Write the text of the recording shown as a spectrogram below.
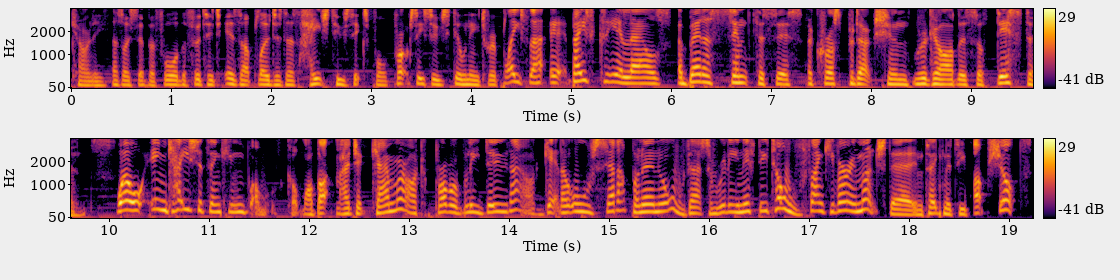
currently, as I said before, the footage is uploaded as H264 proxy, so you still need to replace that. It basically allows a better synthesis across production regardless of distance. Well, in case you're thinking, well, I've got my Blackmagic camera, I could probably do that. I'll get that all set up and then, oh, that's a really nifty tool. Thank you very much there, Integnity Upshots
